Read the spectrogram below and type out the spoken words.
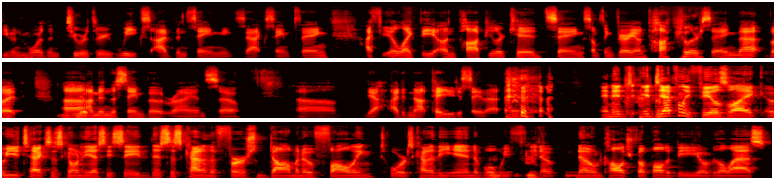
even more than two or three weeks, I've been saying the exact same thing. I feel like the unpopular kid saying something very unpopular saying that, but uh, yep. I'm in the same boat, Ryan. So, um, yeah, I did not pay you to say that. and it it definitely feels like OU Texas going to the SEC. This is kind of the first domino falling towards kind of the end of what we've you mm-hmm. know known college football to be over the last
